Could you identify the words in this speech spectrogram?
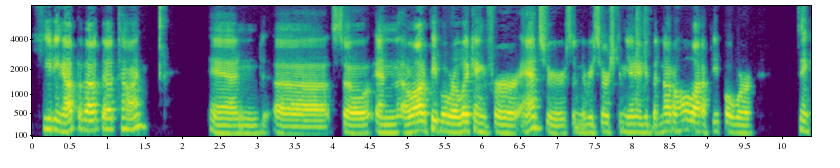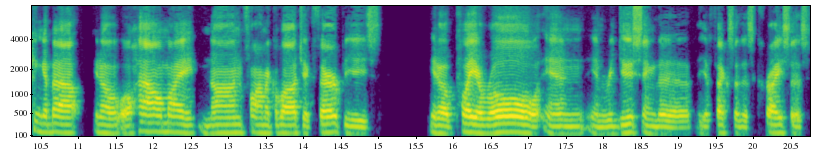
heating up about that time and uh, so and a lot of people were looking for answers in the research community but not a whole lot of people were thinking about you know well how might non-pharmacologic therapies you know play a role in in reducing the the effects of this crisis.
